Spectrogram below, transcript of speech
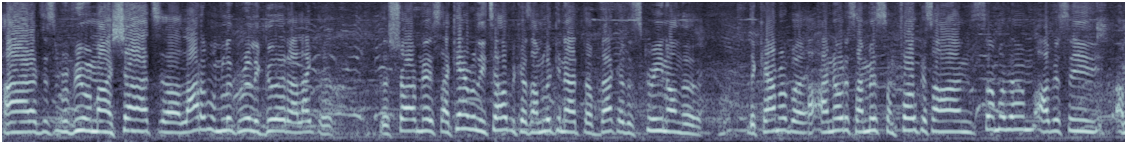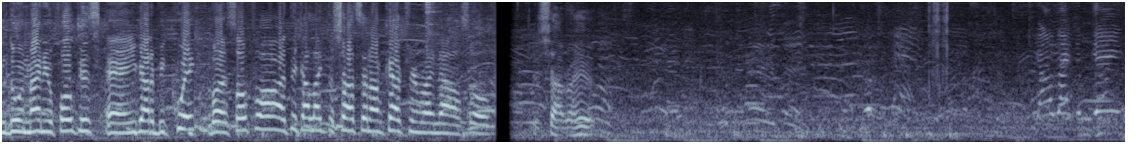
Uh, just reviewing my shots. Uh, a lot of them look really good. I like the, the sharpness. I can't really tell because I'm looking at the back of the screen on the, the camera, but I noticed I missed some focus on some of them. Obviously, I'm doing manual focus and you got to be quick. But so far, I think I like the shots that I'm capturing right now. So, shot right here. Games?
